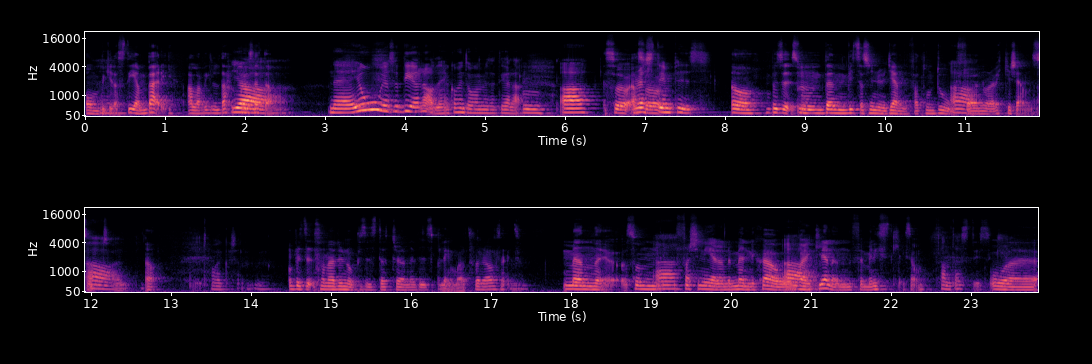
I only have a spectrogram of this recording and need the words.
om Birgitta Stenberg, Alla vilda. Har du sett ja. den? Nej, jo, jag sett delar av den. Jag kommer inte ihåg om jag sett hela. Mm. Ja, Så, Rest alltså, in peace. Ja, precis. Hon, Mm. Den visas ju nu igen för att hon dog Ja. för några veckor sedan. Så, Ja, ja. två veckor sedan. Mm. Och precis, hon hade nog precis dött tror jag när vi spelade in vårt förra avsnitt. Men eh, sån Ja. fascinerande människa och Ja. verkligen en feminist liksom. Fantastisk. Och eh,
